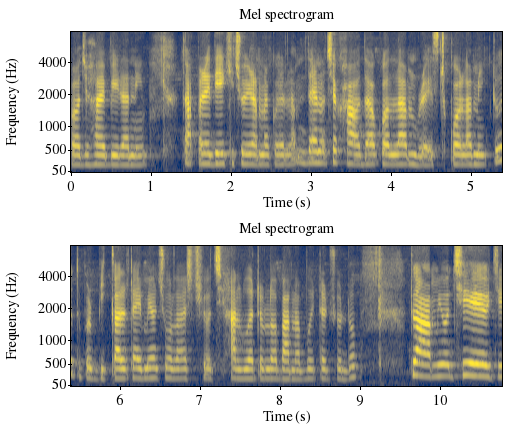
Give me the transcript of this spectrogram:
মজা হয়, বিরিয়ানি। তারপরে দিয়ে খিচুড়ি রান্না করলাম। দেন হচ্ছে খাওয়া দাওয়া করলাম রেস্ট করলাম। একটু, তারপর বিকাল টাইমেও চলে আসছি হচ্ছে হালুয়া টালুয়া বানাবো এটার জন্য। তো আমি হচ্ছে যে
